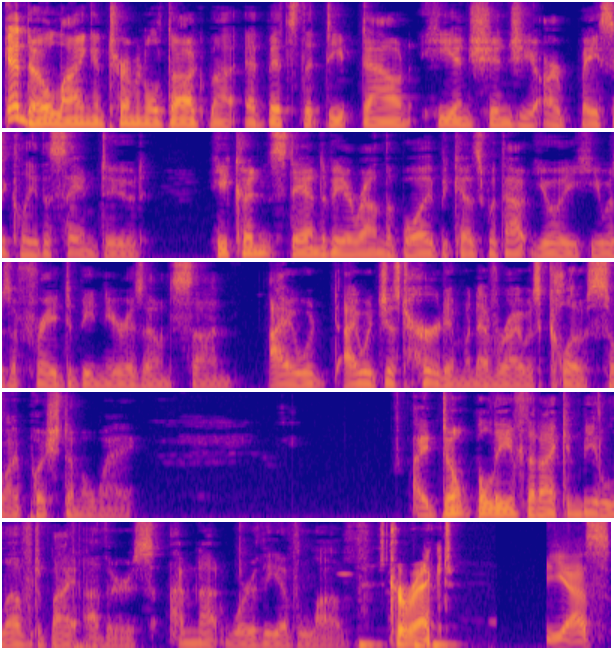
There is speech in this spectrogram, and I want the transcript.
Gendo, lying in terminal dogma, admits that deep down he and Shinji are basically the same dude. He couldn't stand to be around the boy because without Yui he was afraid to be near his own son. I would I would just hurt him whenever I was close, so I pushed him away. I don't believe that I can be loved by others. I'm not worthy of love. Correct. yes.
